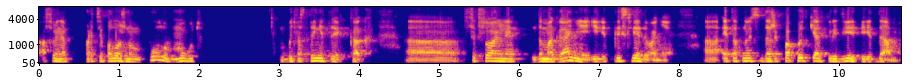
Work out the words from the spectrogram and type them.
особенно противоположному полу, могут быть восприняты как э, сексуальное домогание или преследование. Э, это относится даже к попытке открыть дверь перед дамой.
